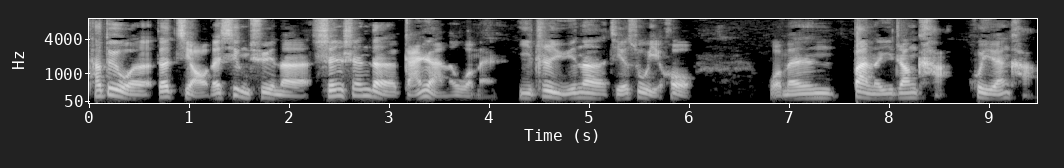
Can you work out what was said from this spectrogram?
他对我的脚的兴趣呢，深深的感染了我们，以至于呢，结束以后，我们办了一张卡，会员卡，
